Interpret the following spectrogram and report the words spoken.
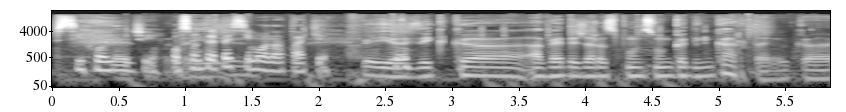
psihologii. O să întreb pe Simona Tache. Eu zic că aveai deja răspunsul încă din carte, că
